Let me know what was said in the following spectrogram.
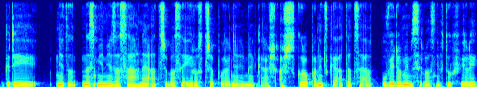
kdy mě to nesmírně zasáhne a třeba se i roztřepuje nějaké až, až skoro panické atace a uvědomím si vlastně v tu chvíli,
